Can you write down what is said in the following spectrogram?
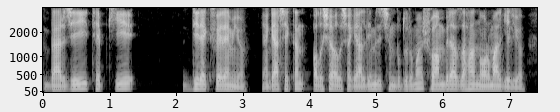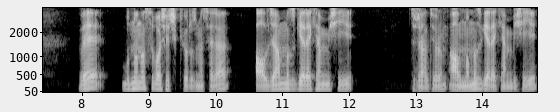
vereceği tepkiyi direkt veremiyor. Yani gerçekten alışa alışa geldiğimiz için bu duruma şu an biraz daha normal geliyor. Ve bunda nasıl başa çıkıyoruz mesela? Alacağımız gereken bir şeyi düzeltiyorum. Almamız gereken bir şeyi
